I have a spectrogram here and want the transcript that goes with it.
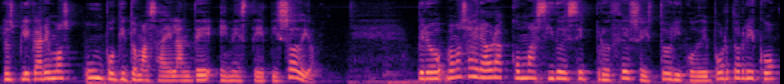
lo explicaremos un poquito más adelante en este episodio. Pero vamos a ver ahora cómo ha sido ese proceso histórico de Puerto Rico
